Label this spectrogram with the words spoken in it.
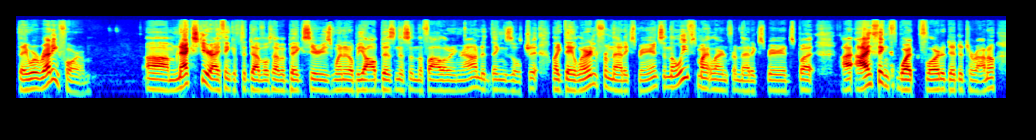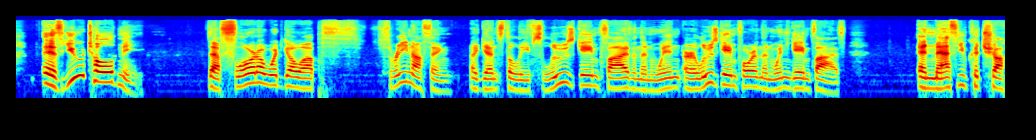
they were ready for them. Um, next year, I think if the Devils have a big series win, it'll be all business in the following round, and things will ch- like they learned from that experience, and the Leafs might learn from that experience. But I, I think what Florida did to Toronto, if you told me that Florida would go up three nothing against the Leafs, lose game five and then win or lose game four and then win game five, and Matthew Tkachuk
